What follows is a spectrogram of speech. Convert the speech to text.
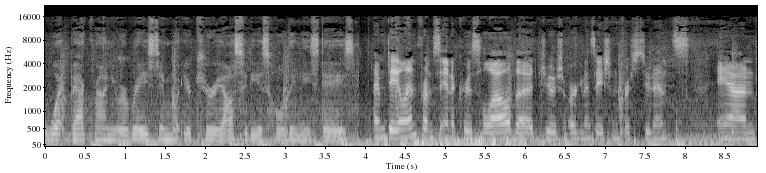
what background you were raised in, what your curiosity is holding these days. I'm Dalen from Santa Cruz Hillel, the Jewish Organization for Students, and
